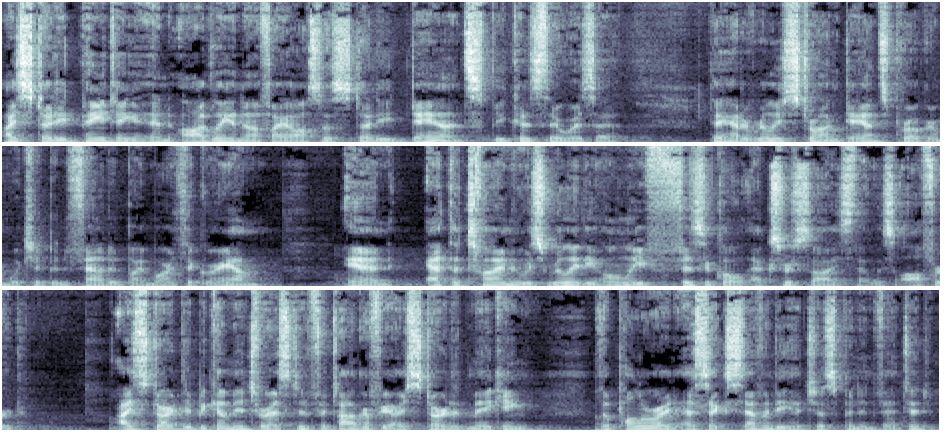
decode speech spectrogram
I studied painting, and oddly enough, I also studied dance because there was a they had a really strong dance program which had been founded by Martha Graham. And at the time, it was really the only physical exercise that was offered. I started to become interested in photography. I started making the Polaroid SX70 had just been invented,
